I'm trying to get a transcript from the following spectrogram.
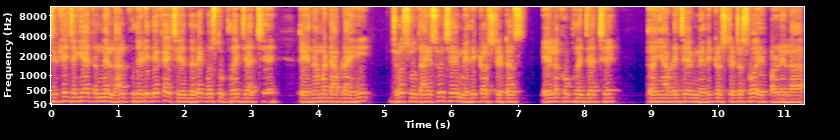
જેટલી જગ્યાએ તમને લાલ ફુદેડી દેખાય છે, દરેક વસ્તુ ફરજિયાત છે, તો એના માટે આપણે અહીં જોશું, તો અહીં શું છે? મેરિટલ સ્ટેટસ એ લખવું ફરજિયાત છે. તો અહીં આપણે જે મેરિટલ સ્ટેટસ હોય ભણેલા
